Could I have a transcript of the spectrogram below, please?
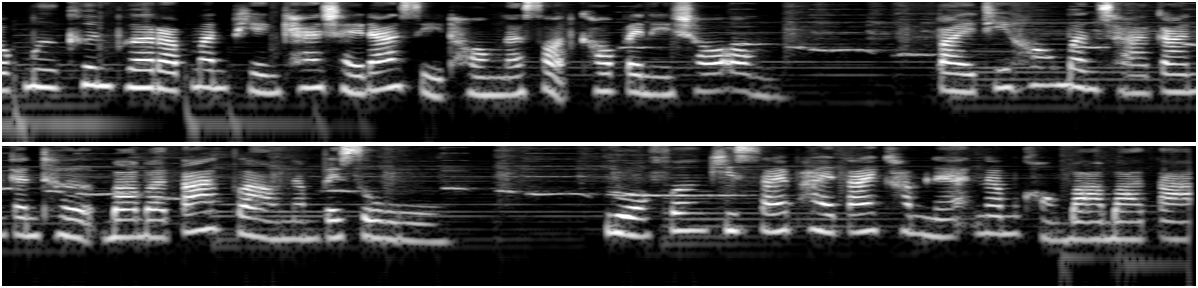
ยกมือขึ้นเพื่อรับมันเพียงแค่ใช้ด้านสีทองและสอดเข้าไปในช่องไปที่ห้องบัญชาการกันเถอะบาบาต้ากล่าวนำไปสู่ หลัวเฟิงคิดไซภายใต้คำแนะนำของบาบาตา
